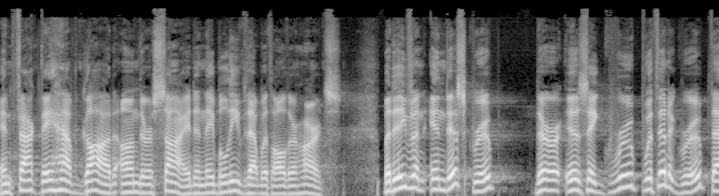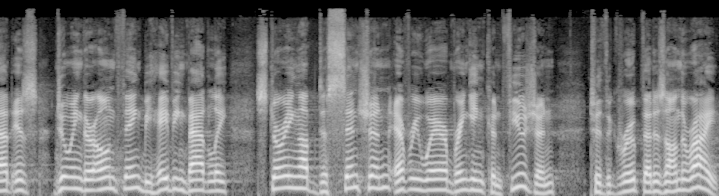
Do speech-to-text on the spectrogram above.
In fact, they have God on their side and they believe that with all their hearts. But even in this group, there is a group within a group that is doing their own thing, behaving badly, stirring up dissension everywhere, bringing confusion to the group that is on the right.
